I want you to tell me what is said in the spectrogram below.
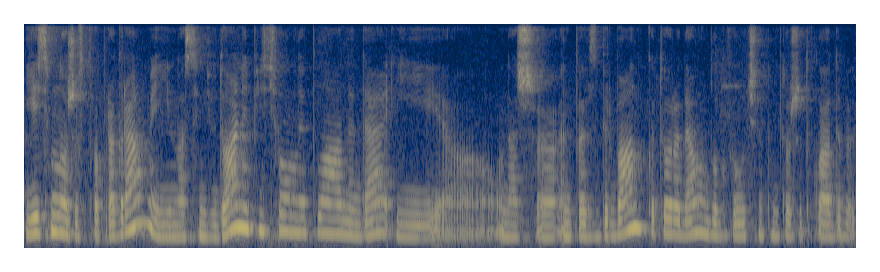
Есть множество программ, и у нас индивидуальные пенсионные планы, да, и э, у нас НПФ Сбербанк, который да, мы благополучно там тоже откладываем,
